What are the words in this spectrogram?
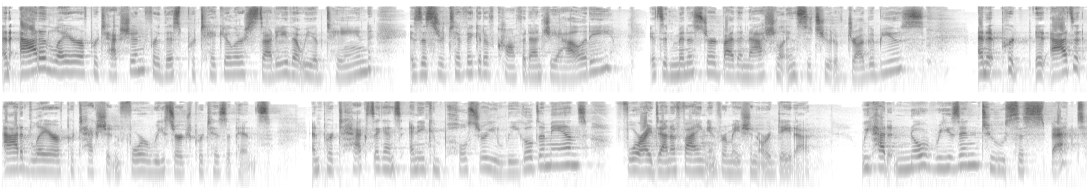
An added layer of protection for this particular study that we obtained is a certificate of confidentiality. It's administered by the National Institute of Drug Abuse, and it, it adds an added layer of protection for research participants and protects against any compulsory legal demands for identifying information or data. We had no reason to suspect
